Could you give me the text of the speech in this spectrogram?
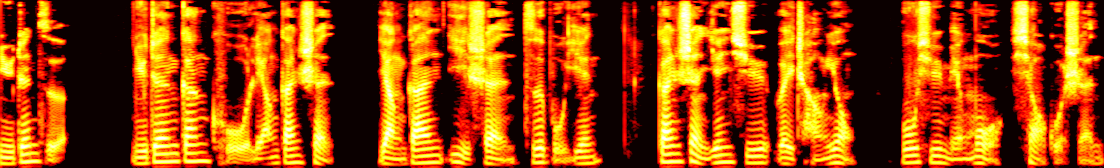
女贞子女贞甘苦凉肝肾养肝益肾滋补阴肝肾阴虚未常用乌须明目效果神。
